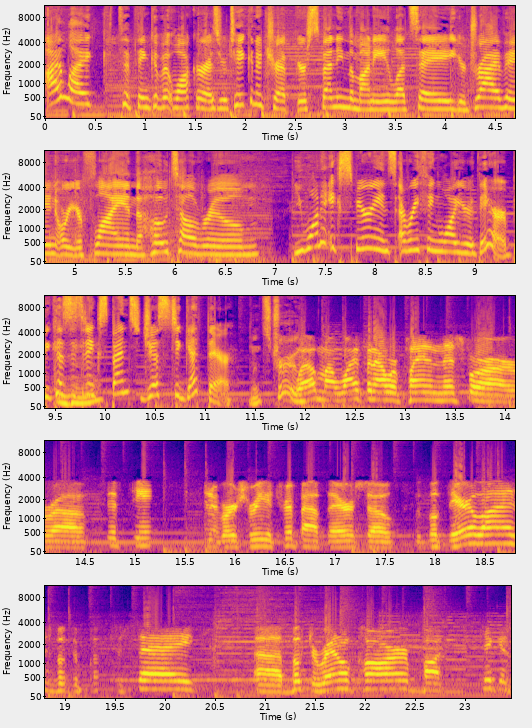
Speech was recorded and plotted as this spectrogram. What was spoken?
I like to think of it, Walker, as you're taking a trip, you're spending the money. Let's say you're driving or you're flying, the hotel room. You want to experience everything while you're there because mm-hmm. it's an mm-hmm. expense just to get there. That's true. Well, my wife and I were planning this for our uh, 15th anniversary, a trip out there. So we booked the airlines, booked the place to stay, uh, booked a rental car, bought tickets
